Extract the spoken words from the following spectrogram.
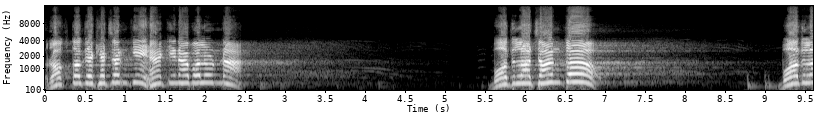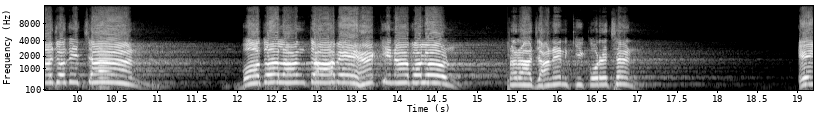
রক্ত দেখেছেন কি? হ্যাঁ কি না বলুন না। বদলা চান তো। বদলা যদি চান, বদল আনতে হবে হ্যাঁ কি না বলুন? আপনারা জানেন কি করেছেন? এই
